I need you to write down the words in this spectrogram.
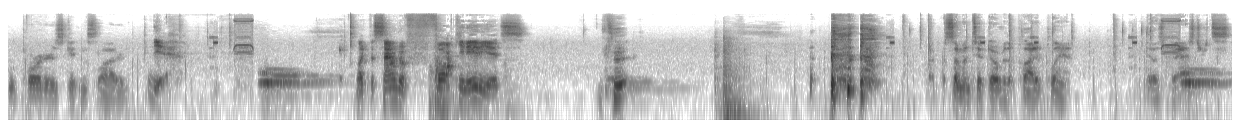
reporters getting slaughtered. Yeah. Like the sound of fucking idiots. Someone tipped over the plotted plant. Those bastards.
